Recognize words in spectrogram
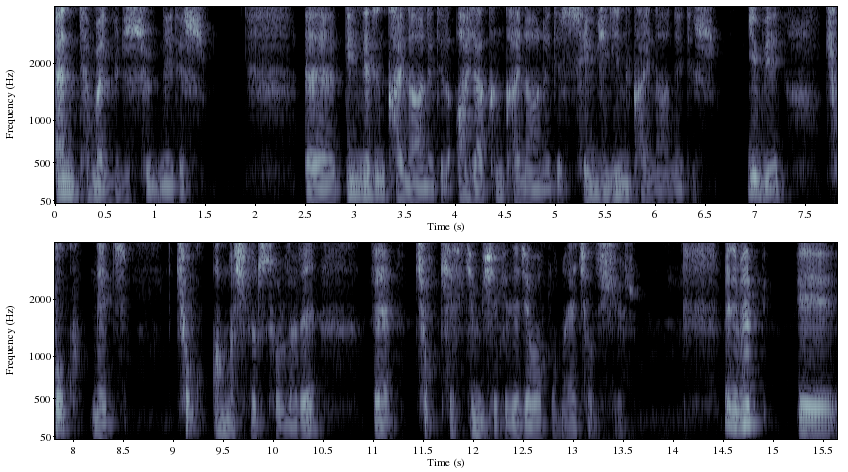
en temel güdüsü nedir? Ee, dinlerin kaynağı nedir? Ahlakın kaynağı nedir? Sevginin kaynağı nedir? Gibi çok net, çok anlaşılır soruları ve çok keskin bir şekilde cevaplamaya çalışıyor. Benim hep e,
